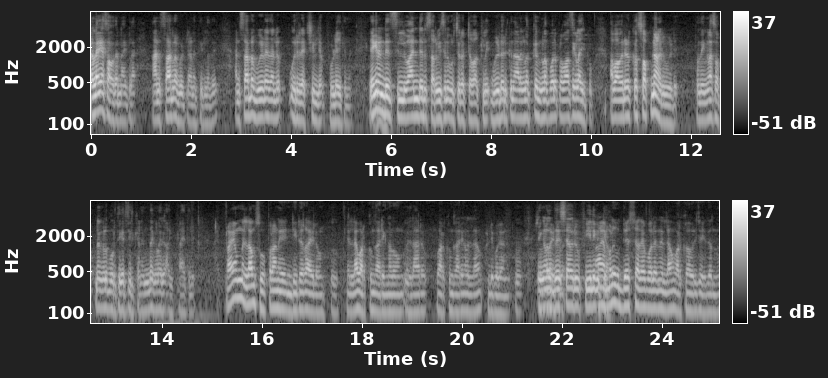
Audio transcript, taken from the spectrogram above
ഇളയ സഹോദരനായിട്ടുള്ള അൻസാറിന്റെ വീട്ടിലാണ് എത്തിയിട്ടുള്ളത്. അൻസാറിന്റെ വീട് ഏതായാലും ഒരു രക്ഷയില്ല പൊളിയിക്കുന്നത് എങ്ങനെയുണ്ട് സിൽവാന്റെ ഒരു സർവീസിനെ കുറിച്ച് ഒരു ഒറ്റ വാക്കിൽ വീട് ഒരുക്കുന്ന ആളുകളൊക്കെ നിങ്ങളെ പോലെ പ്രവാസികളായിരിക്കും. അപ്പോൾ അവരൊക്കെ സ്വപ്നമാണ് ഒരു വീട്. അപ്പോൾ നിങ്ങളെ സ്വപ്നങ്ങൾ പൂർത്തീകരിച്ചിരിക്കുകയാണ്. എന്താ നിങ്ങളൊരു അഭിപ്രായത്തിൽ അഭിപ്രായം എല്ലാം സൂപ്പറാണ്. ഇന്റീരിയർ ആയാലും എല്ലാ വർക്കും കാര്യങ്ങളും എല്ലാവരും വർക്കും കാര്യങ്ങളെല്ലാം അടിപൊളിയാണ്. നിങ്ങൾ ഉദ്ദേശിച്ച ഒരു ഫീലിംഗ് നമ്മൾ ഉദ്ദേശിച്ച അതേപോലെ തന്നെ എല്ലാം വർക്ക് അവർ ചെയ്തു തന്നു.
